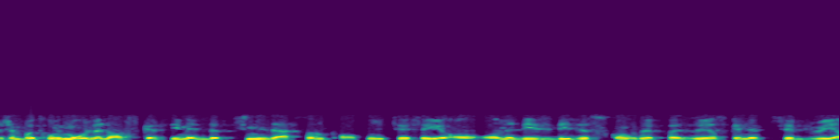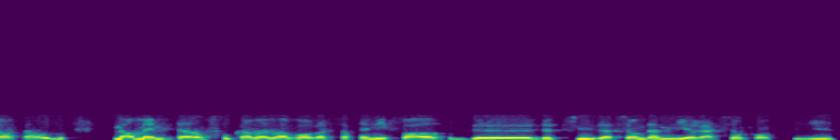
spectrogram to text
j'aime pas trop le mot là, dans ce cas-ci, mais d'optimisation de contenu. Tu sais, on, on, a des idées de ce qu'on voudrait produire, ce que notre cible veut y entendre, mais en même temps, il faut quand même avoir un certain effort d'optimisation, d'amélioration continue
